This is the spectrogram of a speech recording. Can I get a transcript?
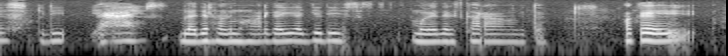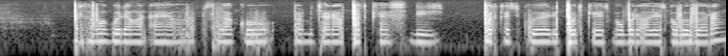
guys. Jadi ya belajar saling menghargai aja deh mulai dari sekarang gitu. Oke okay. bersama gue dengan El selaku pembicara podcast di podcast gue di podcast ngobrol alias ngobrol bareng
